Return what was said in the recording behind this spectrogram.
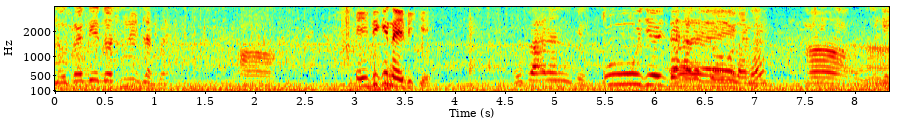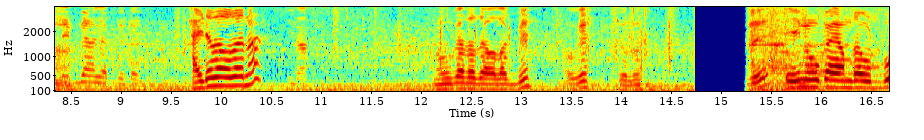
নৌকা দিয়ে দশ মিনিট লাগবে। এইদিকে না এইদিকে? ওই যে দেখা যাচ্ছে ওগুলা না? ওই লেক দেখা যাচ্ছে ওটা। হাইটা যাওয়া যায় না? না। নৌকাতে যাওয়া লাগবে। ওকে চলুন। এই নৌকায় আমরা উঠবো।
